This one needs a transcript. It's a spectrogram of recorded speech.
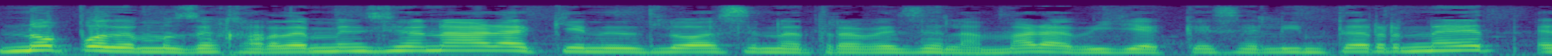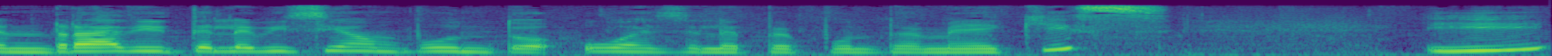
No podemos dejar de mencionar a quienes lo hacen a través de la maravilla que es el Internet en radio y televisión.uslp.mx y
